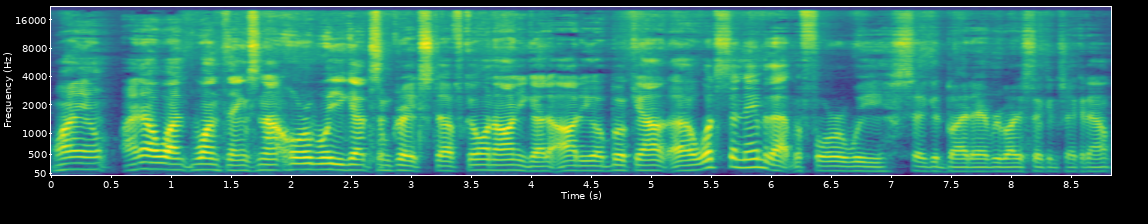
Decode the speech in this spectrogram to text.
Well, I know one one thing's not horrible. You got some great stuff going on. You got an audio book out. Uh, what's the name of that before we say goodbye to everybody so they can check it out?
